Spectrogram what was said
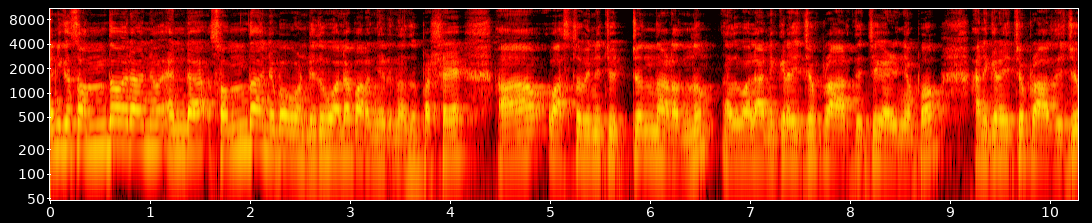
എനിക്ക് സ്വന്തം ഒരു അനു എന്റെ സ്വന്തം അനുഭവമുണ്ട്. ഇതുപോലെ പറഞ്ഞിരുന്നത്. പക്ഷേ ആ വസ്തുവിന് ചുറ്റും നടന്നും അതുപോലെ അനുഗ്രഹിച്ചും പ്രാർത്ഥിച്ചു കഴിഞ്ഞപ്പോൾ അനുഗ്രഹിച്ചു പ്രാർത്ഥിച്ചു.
